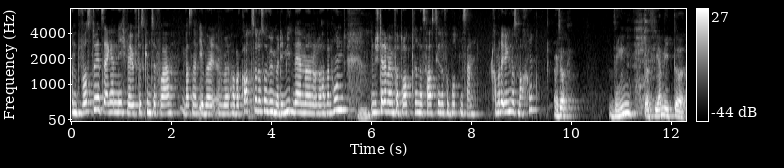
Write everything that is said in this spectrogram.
Und was du jetzt eigentlich, weil öfters kommt es ja vor, weiß nicht, ich habe eine Katze oder so, will man die mitnehmen oder habe einen Hund mhm. und es steht aber im Vertrag drin, dass Haustiere verboten sind. Kann man da irgendwas machen? Also Wenn der Vermieter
